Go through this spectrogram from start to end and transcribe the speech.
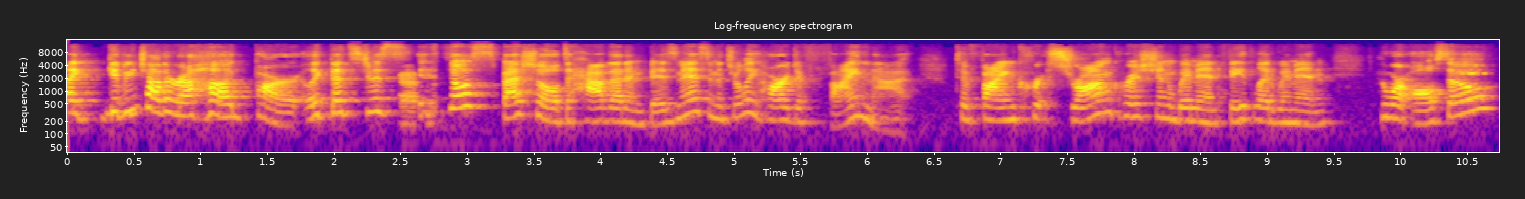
like give each other a hug part. Like that's just yeah. it's so special to have that in business and it's really hard to find that to find cr- strong Christian women, faith-led women who are also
